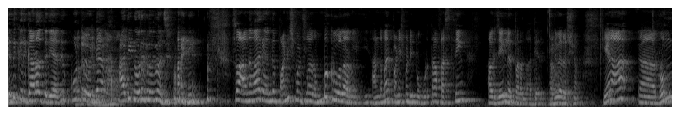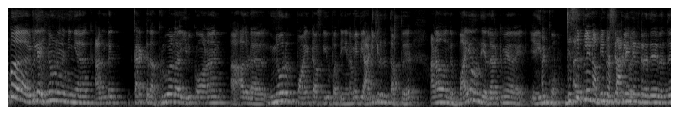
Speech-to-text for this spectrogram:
எதுக்கு இருக்காரோ தெரியாது. கூட்டு விட்டு அடி நொறுக்கிறதுன்னு வச்சிருப்பாங்க. ஸோ அந்த மாதிரி வந்து பனிஷ்மெண்ட்ஸ்லாம் ரொம்ப க்ரூவலாக இருக்கும். அந்த மாதிரி பனிஷ்மெண்ட் இப்போ கொடுத்தா ஃபர்ஸ்ட் திங் அவர் ஜெயிலில் இருப்பார் அந்த வாத்தியார் அது வேறு விஷயம் ஏன்னா ரொம்ப இல்ல இன்னொன்னு நீங்க அந்த கரெக்ட் தான். க்ரூவலா இருக்கும். ஆனா அ- அதோட இன்னொரு பாயிண்ட் ஆஃப் வியூ பாத்தீங்கன்னா மேபி அடிக்கிறது தப்பு. ஆனா அந்த பயம் வந்து எல்லாருக்குமே இருக்கும். Discipline அப்படின்ற. டிசிப்ளின்ன்றது வந்து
